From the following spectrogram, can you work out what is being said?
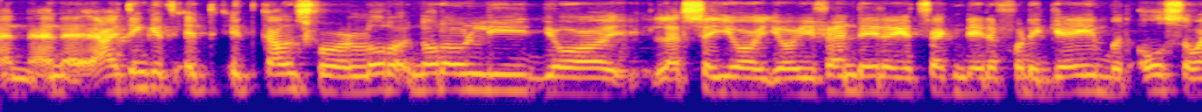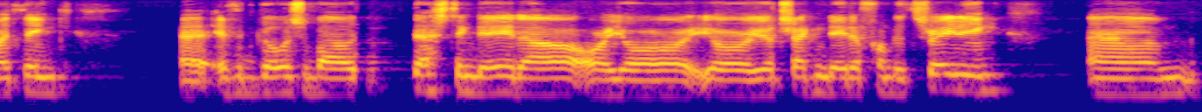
and and I think it, it, it counts for a lot of not only your let's say your your event data, your tracking data for the game, but also I think uh, if it goes about testing data or your your your tracking data from the training, um,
